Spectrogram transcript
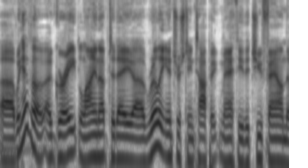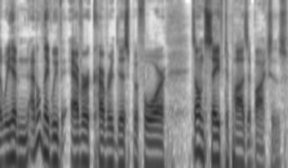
uh, we have a, a, great lineup today. A really interesting topic, Matthew, that you found that we have. I don't think we've ever covered this before. It's on safe deposit boxes.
